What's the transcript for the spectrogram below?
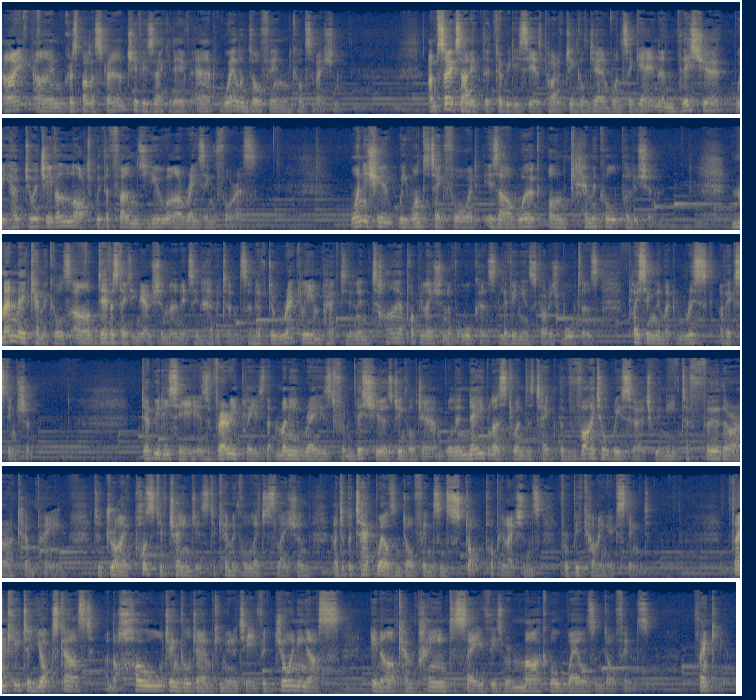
Hi, I'm Chris Butler Stroud, Chief Executive at Whale and Dolphin Conservation. I'm so excited that WDC is part of Jingle Jam once again, and this year we hope to achieve a lot with the funds you are raising for us. One issue we want to take forward is our work on chemical pollution. Man made chemicals are devastating the ocean and its inhabitants and have directly impacted an entire population of orcas living in Scottish waters, placing them at risk of extinction. WDC is very pleased that money raised from this year's Jingle Jam will enable us to undertake the vital research we need to further our campaign to drive positive changes to chemical legislation and to protect whales and dolphins and stop populations from becoming extinct. Thank you to Yogscast and the whole Jingle Jam community for joining us in our campaign to save these remarkable whales and dolphins. Thank you.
